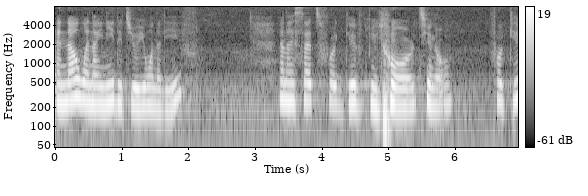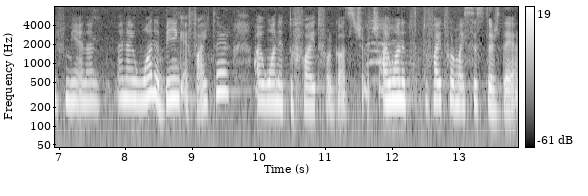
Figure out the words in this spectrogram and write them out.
And now when I needed you, you want to leave? And I said, Forgive me, Lord, you know. Forgive me. And I, and I wanted, being a fighter, I wanted to fight for God's church. I wanted to fight for my sisters there.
